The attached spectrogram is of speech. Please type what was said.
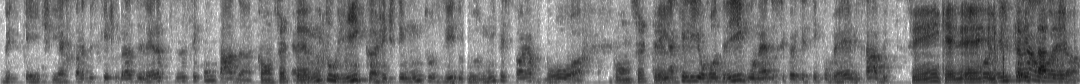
do skate. E a história do skate brasileira precisa ser contada. Com Ela é certeza. muito rica, a gente tem muitos ídolos, muita história boa. Com Tem certeza. aquele Rodrigo, né, do 55VM, sabe? Sim, que ele, Ele foi, ele foi ele foi na. Ele, loja. ele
